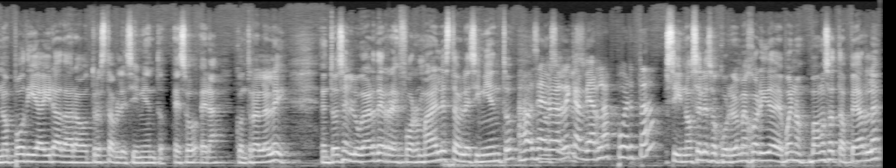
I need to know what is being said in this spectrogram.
No podía ir a dar a otro establecimiento. Eso era contra la ley. Entonces, en lugar de reformar el establecimiento... Ah, o sea, en lugar se de les- cambiar la puerta, Sí, no se les ocurrió mejor idea de, bueno, vamos a tapearla,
